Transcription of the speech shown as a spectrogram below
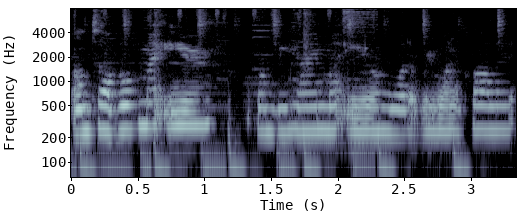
on top of my ear or behind my ear, whatever you want to call it.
